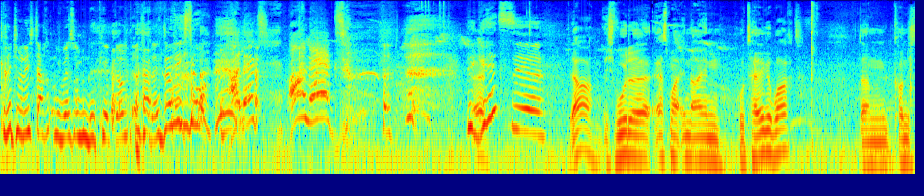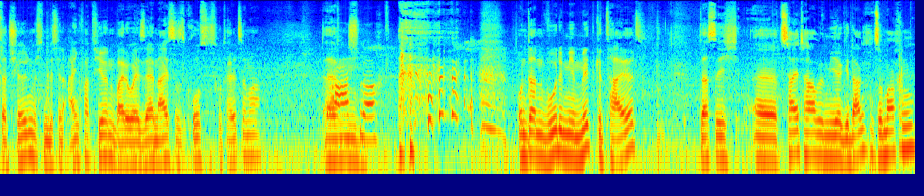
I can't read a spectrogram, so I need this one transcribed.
Grit und ich dachten, du wärst umgekippt auf der Toilette. Ich so, Alex, Alex! Wie geht's dir? Ja, ich wurde erstmal in ein Hotel gebracht. Dann konnte ich da chillen, mich ein bisschen einquartieren. By the way, sehr nice, das ist ein großes Hotelzimmer. Du Arschloch. Und dann wurde mir mitgeteilt, dass ich äh, Zeit habe, mir Gedanken zu machen.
